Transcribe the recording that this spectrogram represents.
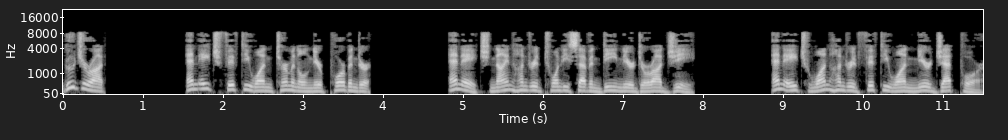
Gujarat. NH51 terminal near Porbandar. NH 927D near Dhoraji NH 151 near Jetpur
